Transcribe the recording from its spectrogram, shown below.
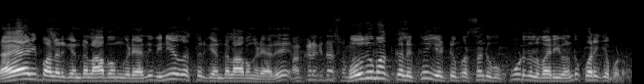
தயாரிப்பாளருக்கு எந்த லாபமும் கிடையாது. விநியோகஸ்தருக்கு எந்த லாபம் கிடையாது. பொதுமக்களுக்கு எட்டு பர்சன்ட் கூடுதல் வரி வந்து குறைக்கப்படும்.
